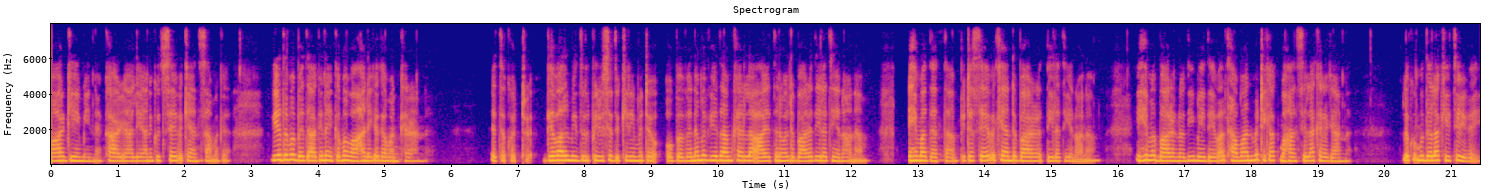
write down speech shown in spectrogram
මාර්ගයේම ඉන්න කාර්යාලයේ අනිකුත් සේවකයන් සමග වියදම බෙදාගෙන එකම වාහනයක ගමන් කරන්න. එතකොට ගෙවල් මිදුල් පිරිසිදු කිරීමට ඔබ වෙනම වියදම් කරලා ආයතනවලට බාර දීලා තියනවා නම් එහෙමත් නැත්නම් පිට සේවකයන්ට බාර දීලා තියනවා නම් එහෙම බාර නොදී මේ දේවල් Tamanම ටිකක් මහන්සිලා කරගන්න. ලොකු මුදලක් ඉතිරි වෙයි.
